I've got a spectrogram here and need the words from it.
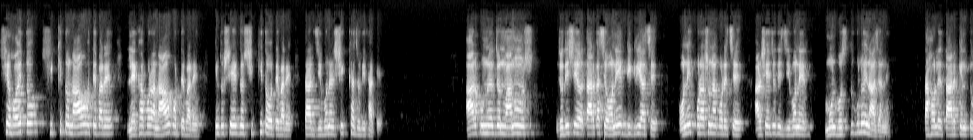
সে হয়তো শিক্ষিত নাও হতে পারে, লেখাপড়া নাও করতে পারে, কিন্তু সে একজন শিক্ষিত হতে পারে, তার জীবনের শিক্ষা যদি থাকে। আর কোনো একজন মানুষ, যদি সে তার কাছে অনেক ডিগ্রি আছে, অনেক পড়াশোনা করেছে আর সে যদি জীবনের মূল বস্তুগুলোই না জানে, তাহলে তার কিন্তু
